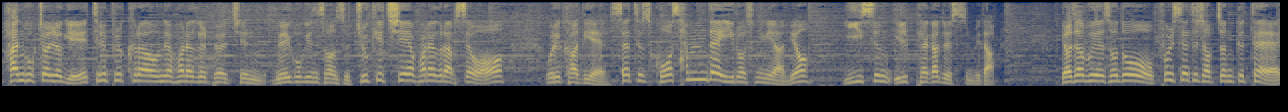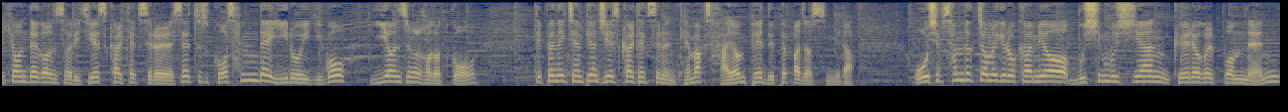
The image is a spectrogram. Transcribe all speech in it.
한국전력이 트리플 크라운의 활약을 펼친 외국인 선수 쥬리치의 활약을 앞세워 우리카드에 세트스코어 3대2로 승리하며 2승 1패가 됐습니다. 여자부에서도 풀세트 접전 끝에 현대건설이 GS칼텍스를 세트스코어 3대2로 이기고 2연승을 거뒀고 디펜딩 챔피언 GS칼텍스는 개막 4연패에 늪에 빠졌습니다. 53득점을 기록하며 무시무시한 괴력을 뽐낸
